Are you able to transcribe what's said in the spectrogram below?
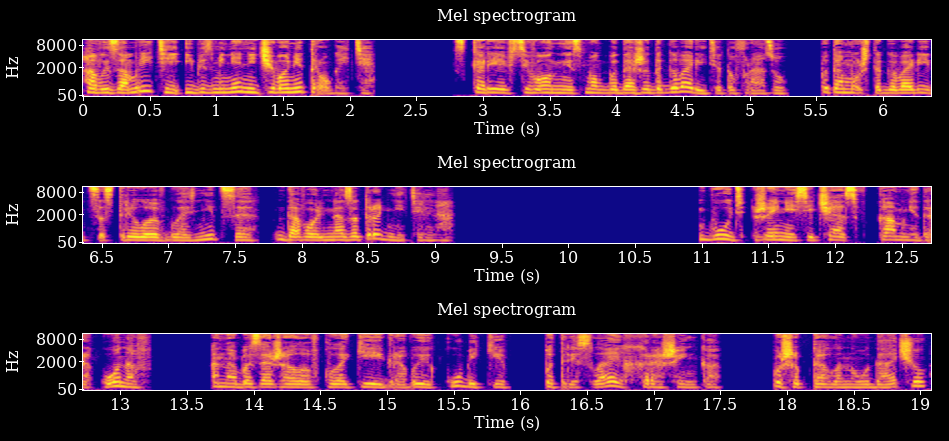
а вы замрите и без меня ничего не трогайте». Скорее всего, он не смог бы даже договорить эту фразу, потому что говорить со стрелой в глазнице довольно затруднительно. Будь Женя сейчас в камне драконов, она бы зажала в кулаке игровые кубики, потрясла их хорошенько, пошептала на удачу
